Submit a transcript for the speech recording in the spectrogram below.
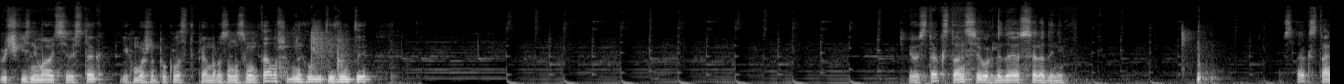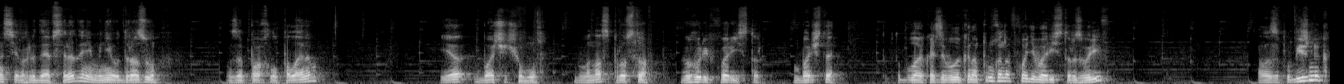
Ручки знімаються ось так, їх можна покласти прямо разом з гвинтами, щоб не губити гвинти. І ось так станція виглядає всередині. Ось так станція виглядає всередині. Мені одразу запахло паленим. Я бачу чому. Бо в нас просто вигорів варістор. Бачите? Тобто була якась велика напруга на вході, варістор згорів. Але запобіжник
